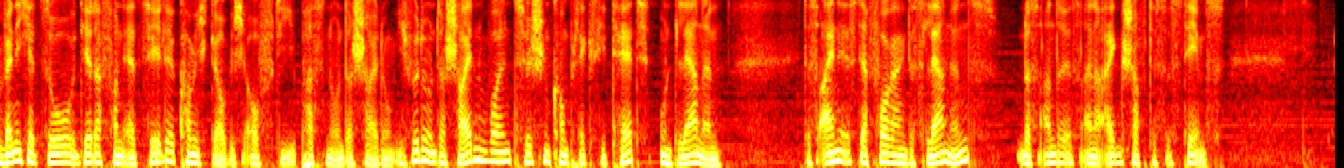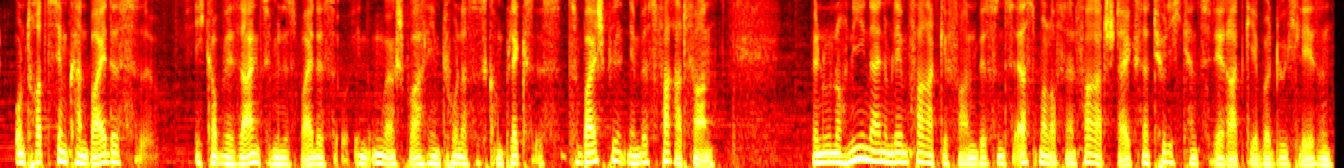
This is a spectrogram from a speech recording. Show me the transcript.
Und wenn ich jetzt so dir davon erzähle, komme ich, glaube ich, auf die passende Unterscheidung. Ich würde unterscheiden wollen zwischen Komplexität und Lernen. Das eine ist der Vorgang des Lernens und das andere ist eine Eigenschaft des Systems. Und trotzdem kann beides, ich glaube, wir sagen zumindest beides in umgangssprachlichem Ton, dass es komplex ist. Zum Beispiel nehmen wir das Fahrradfahren. Wenn du noch nie in deinem Leben Fahrrad gefahren bist und das erste Mal auf dein Fahrrad steigst, natürlich kannst du dir Ratgeber durchlesen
